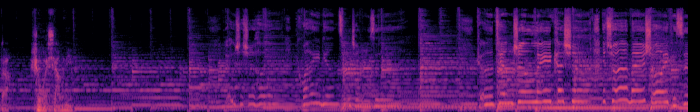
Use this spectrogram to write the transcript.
的是我想你。有些时候，你怀念从前日子，可天真离开时，你却没说一个字。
